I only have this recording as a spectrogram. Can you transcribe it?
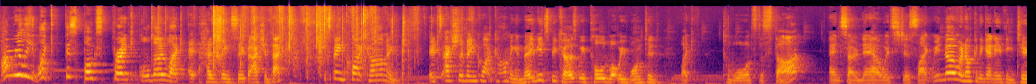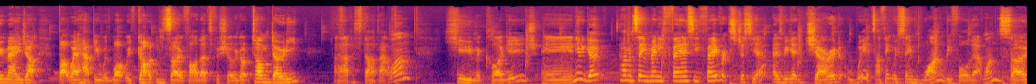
I'm really, like, this box break, although, like, it has been super action-packed, it's been quite calming. It's actually been quite calming, and maybe it's because we pulled what we wanted, like, towards the start, and so now it's just like, we know we're not going to get anything too major, but we're happy with what we've gotten so far, that's for sure. We've got Tom Doedee uh, to start that one. Hugh McCluggage. And here we go. Haven't seen many fantasy favourites just yet as we get Jarrod Witt. I think we've seen one before that one, so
